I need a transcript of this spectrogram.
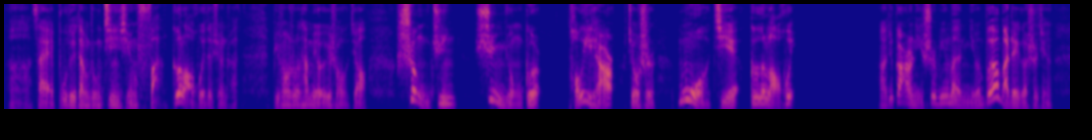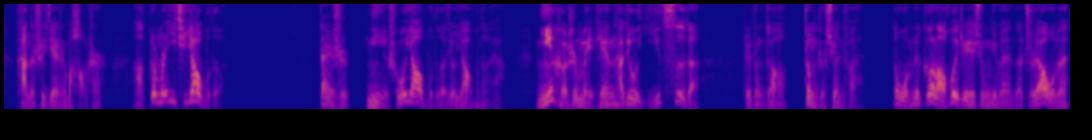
啊，在部队当中进行反哥老会的宣传，比方说他们有一首叫《圣军训勇歌》。头一条就是莫结哥老会，啊，就告诉你士兵们，你们不要把这个事情看的是一件什么好事啊，哥们义气要不得。但是你说要不得就要不得呀，你可是每天他就一次的这种叫政治宣传。那我们这哥老会这些兄弟们，那只要我们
